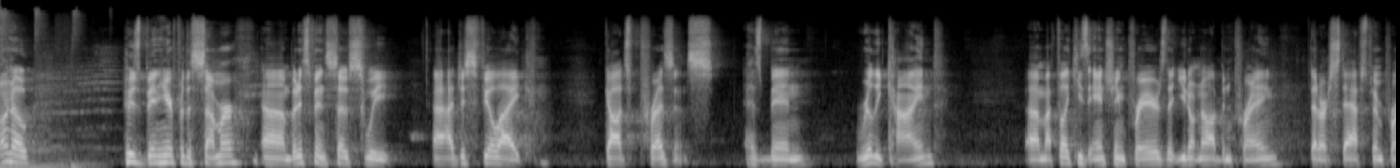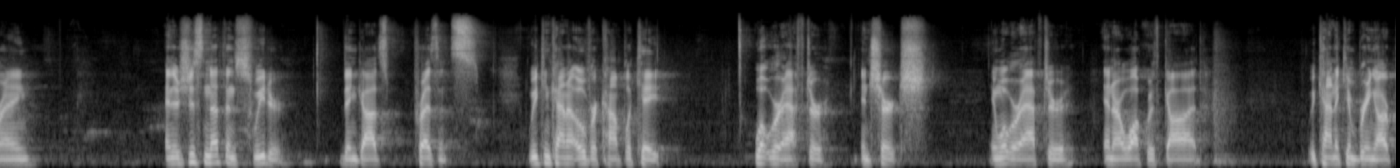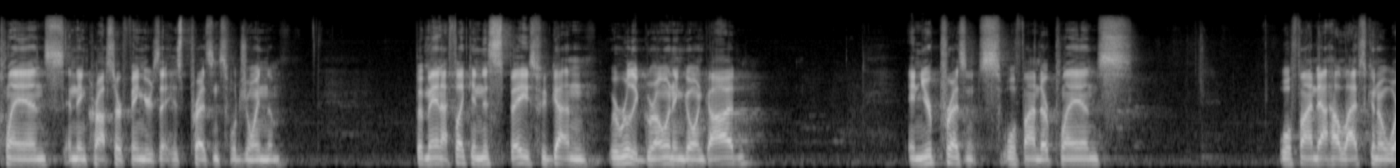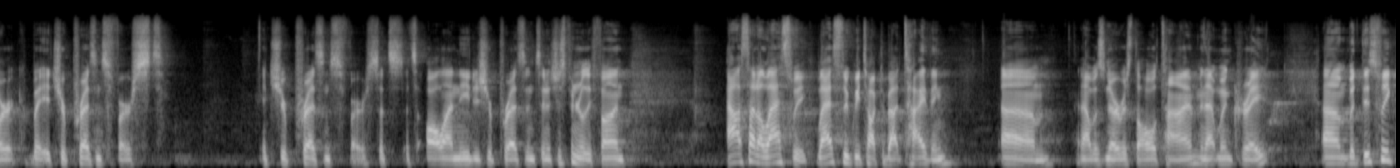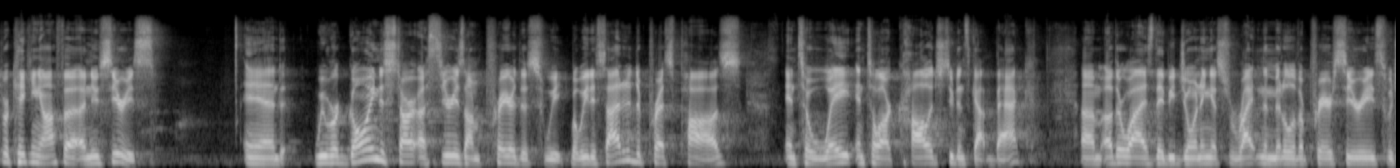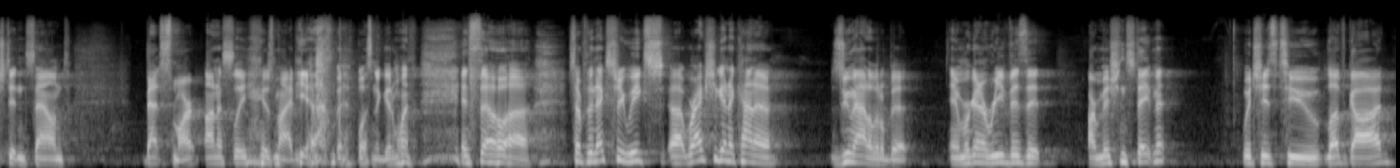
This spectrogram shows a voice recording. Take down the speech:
I don't know who's been here for the summer, um, but it's been so sweet. I just feel like God's presence has been really kind. Um, I feel like He's answering prayers that you don't know I've been praying, that our staff's been praying. And there's just nothing sweeter than God's presence. We can kind of overcomplicate what we're after in church and what we're after in our walk with God. We kind of can bring our plans and then cross our fingers that His presence will join them. But man, I feel like in this space, we've gotten, we're really growing and going, God, in your presence, we'll find our plans. We'll find out how life's gonna work, but it's your presence first. It's your presence first. That's, that's all I need is your presence. And it's just been really fun. Outside of last week, last week we talked about tithing, um, and I was nervous the whole time, and that went great. Um, but this week we're kicking off a, a new series. And we were going to start a series on prayer this week, but we decided to press pause and to wait until our college students got back. Um, otherwise, they'd be joining us right in the middle of a prayer series, which didn't sound that smart, honestly. It was my idea, but it wasn't a good one. And so, uh, so for the next three weeks, uh, we're actually going to kind of zoom out a little bit, and we're going to revisit our mission statement, which is to love God,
